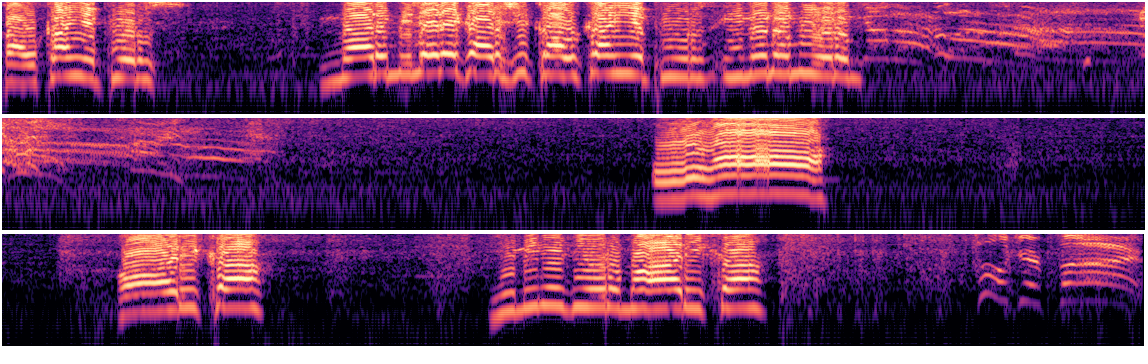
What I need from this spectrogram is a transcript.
Kalkan yapıyoruz. Mermilere karşı kalkan yapıyoruz. İnanamıyorum. Oha! Harika. Yemin ediyorum harika. Hold your fire!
